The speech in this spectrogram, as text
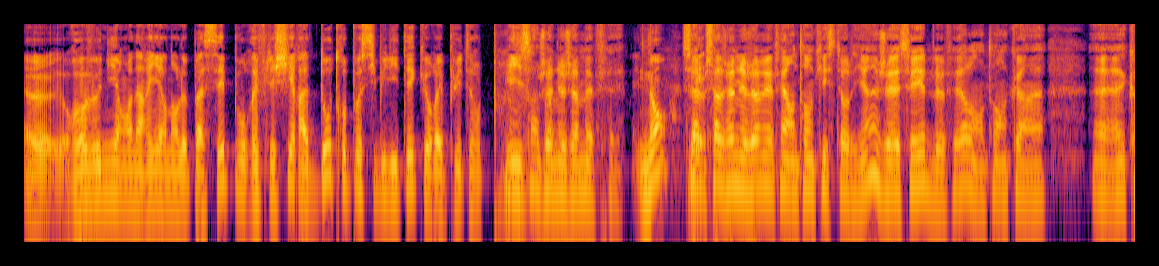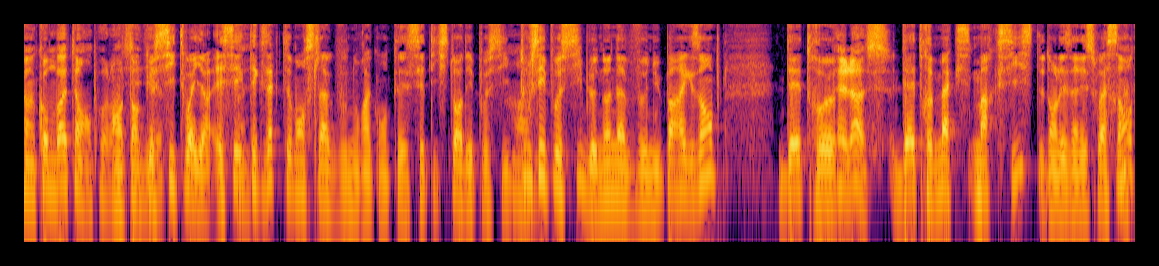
Euh, revenir en arrière dans le passé pour réfléchir à d'autres possibilités qui auraient pu être prises. ça, je n'ai jamais fait. Non. Ça, ça je n'ai jamais fait en tant qu'historien. J'ai essayé de le faire en tant qu'un euh, qu'un combattant pour en tant que citoyen. Et c'est exactement cela que vous nous racontez, cette histoire des possibles, tous ces possibles non advenus. Par exemple, d'être d'être marxiste dans les années 60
